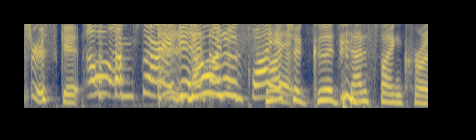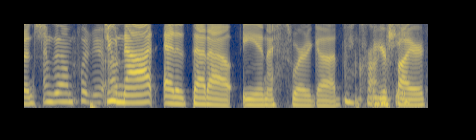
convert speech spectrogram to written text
Triscuit. Oh, I'm sorry. I, did, No, I thought it was it's quiet. such a good, satisfying crunch. I'm going to put it Do on. not edit that out, Ian. I swear to God. or You're fired.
